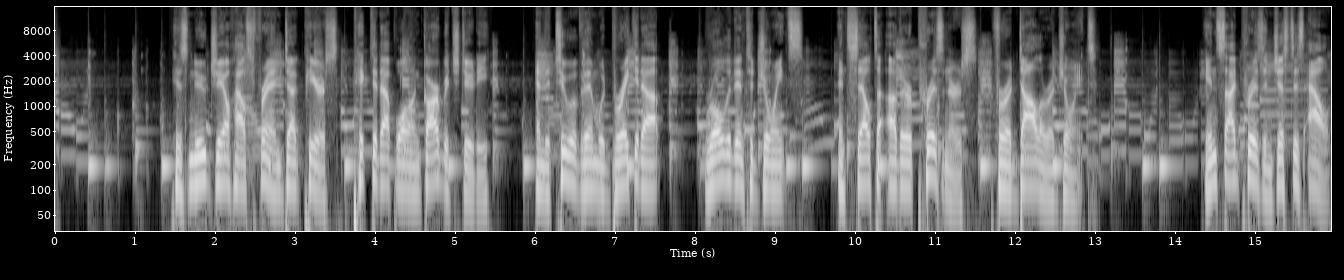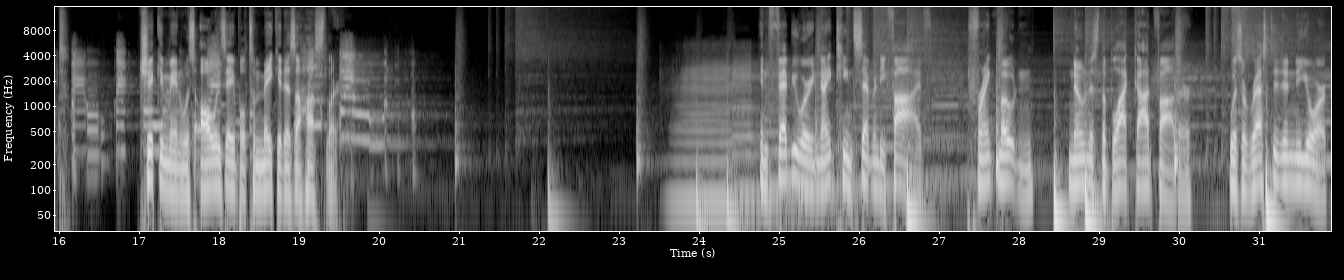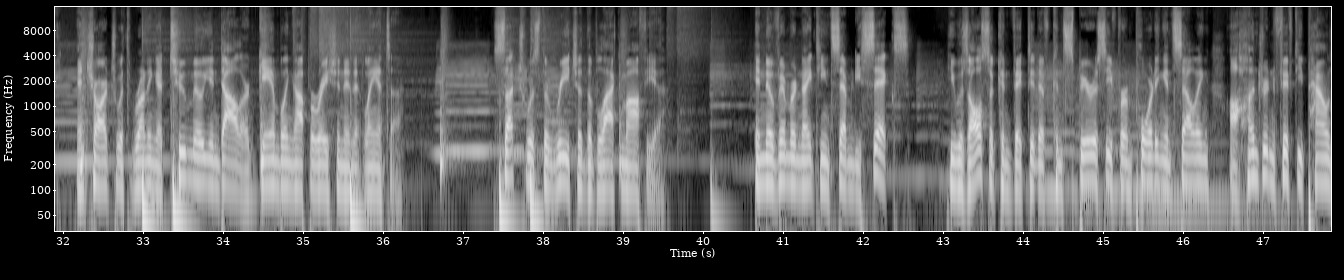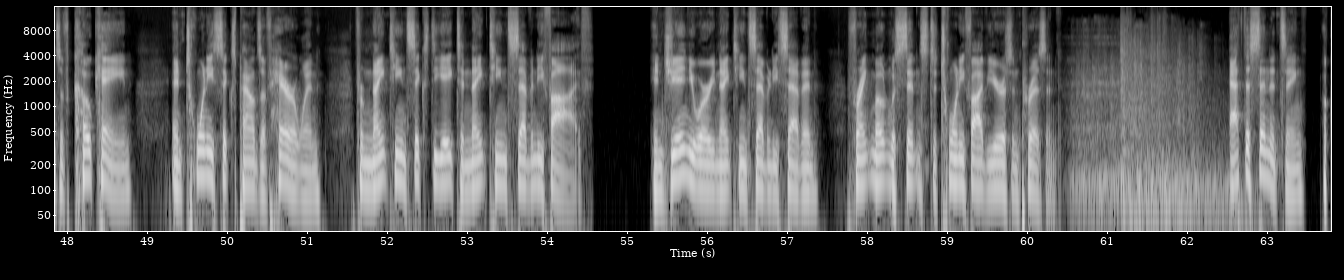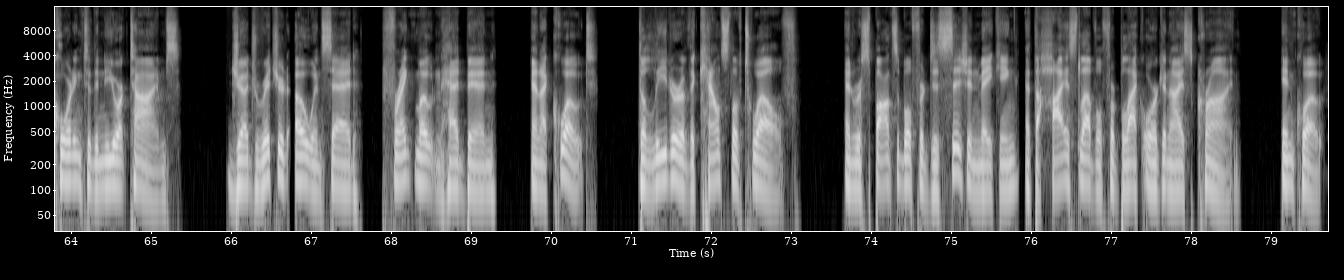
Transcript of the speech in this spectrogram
His new jailhouse friend, Doug Pierce, picked it up while on garbage duty, and the two of them would break it up, roll it into joints, and sell to other prisoners for a dollar a joint. Inside prison, just as out, Chicken Man was always able to make it as a hustler. In February 1975, Frank Moten, known as the Black Godfather, was arrested in New York and charged with running a $2 million gambling operation in Atlanta. Such was the reach of the Black Mafia. In November 1976, he was also convicted of conspiracy for importing and selling 150 pounds of cocaine and 26 pounds of heroin from 1968 to 1975. In January 1977, Frank Moten was sentenced to 25 years in prison. At the sentencing, according to the New York Times, Judge Richard Owen said Frank Moten had been, and I quote, the leader of the Council of Twelve, and responsible for decision making at the highest level for black organized crime. End quote.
